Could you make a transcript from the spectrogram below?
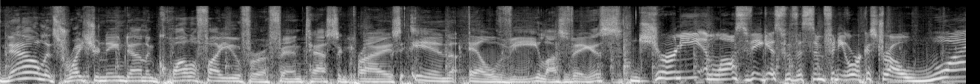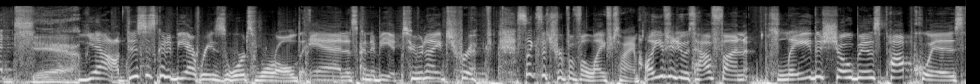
Now let's write your name down and qualify you for a fantastic prize in LV, Las Vegas. Journey in Las Vegas with the Symphony Orchestra. What? Yeah. Yeah, this is going to be at Resorts World, and it's going to be a two night trip. It's like the trip of a lifetime. All you have to do is have fun, play the Showbiz Pop Quiz.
